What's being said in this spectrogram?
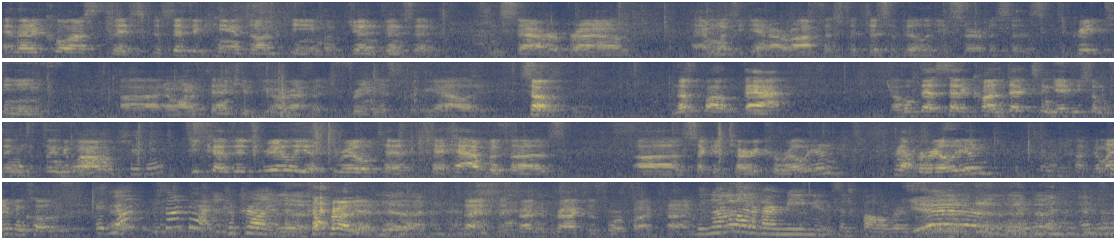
And then, of course, the specific hands-on team of Jen Vincent and Sarah Brown, and once again, our Office for Disability Services. It's a great team, uh, and I want to thank you for your effort to bring this to reality. So, enough about that. I hope that set of context and gave you some things to think Yeah, about. sure. Because it's really a thrill to, to have with us uh, Secretary Carillion, Caparillion. Am I even close? It's not, it's not bad, Caprillion. Caparillion. Thanks, I tried to practice four or five times. There's not a lot of Armenians in Fall River. Yeah.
